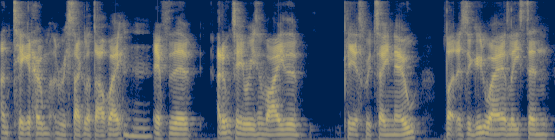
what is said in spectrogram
and take it home and recycle it that way. hmm If the I don't see a reason why the place would say no, but it's a good way at least then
